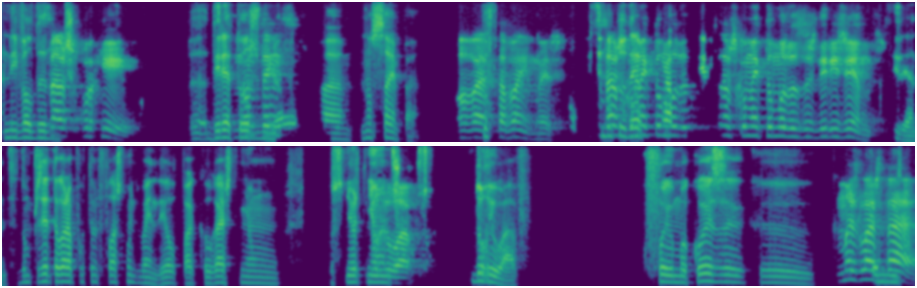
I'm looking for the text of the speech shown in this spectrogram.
A nível de Sabes porquê? uh, diretores, Não não sei, pá. Oh, vai, está bem, mas sabes como, é que tu mudas, sabes como é que tu mudas os dirigentes? presidente. De um presidente agora há pouco tempo falaste muito bem dele, pá, que o gajo tinha um. O senhor tinha um Do Rio Ave. do Rio Ave. Que foi uma coisa que. Mas lá está.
